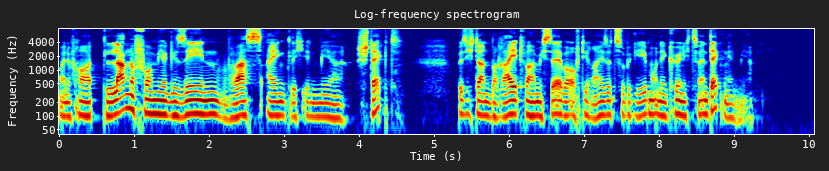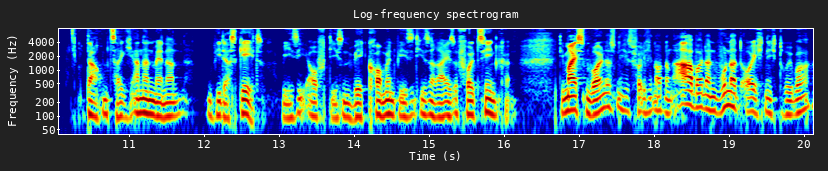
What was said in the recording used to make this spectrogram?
Meine Frau hat lange vor mir gesehen, was eigentlich in mir steckt, bis ich dann bereit war, mich selber auf die Reise zu begeben und den König zu entdecken in mir. Darum zeige ich anderen Männern, wie das geht, wie sie auf diesen Weg kommen, wie sie diese Reise vollziehen können. Die meisten wollen das nicht, ist völlig in Ordnung, aber dann wundert euch nicht drüber,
